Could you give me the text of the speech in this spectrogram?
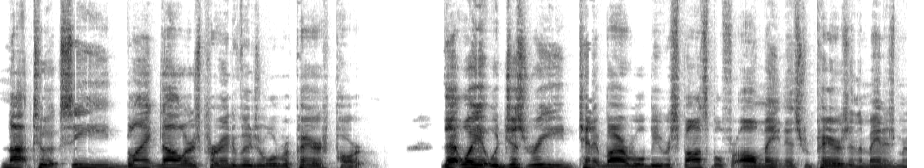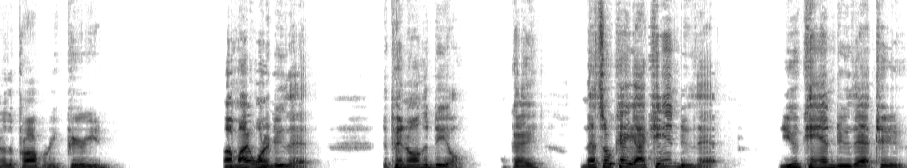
not to exceed blank dollars per individual repair part. That way it would just read tenant buyer will be responsible for all maintenance, repairs, and the management of the property, period. I might want to do that, depending on the deal. Okay. And that's okay. I can do that. You can do that too.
